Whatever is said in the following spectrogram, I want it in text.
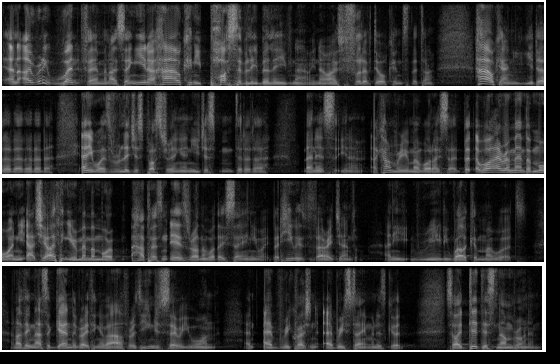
and I really went for him and I was saying, you know, how can you possibly believe now? You know, I was full of Dawkins at the time. How can you? You da da da da da da. Anyway, it's religious posturing and you just da da da. And it's, you know, I can't really remember what I said. But what I remember more, and actually I think you remember more how a person is rather than what they say anyway. But he was very gentle and he really welcomed my words. And I think that's again the great thing about Alpha is you can just say what you want and every question, every statement is good. So I did this number on him.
